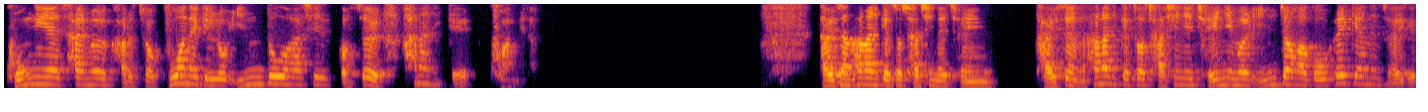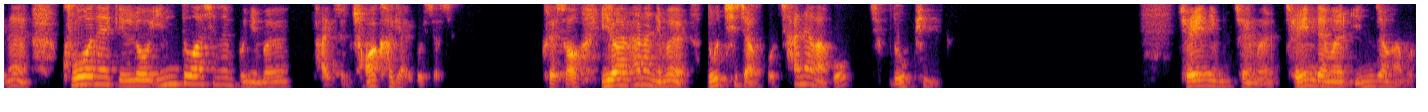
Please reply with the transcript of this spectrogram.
공의의 삶을 가르쳐 구원의 길로 인도하실 것을 하나님께 구합니다. 다윗은 하나님께서 자신의 죄인 다윗은 하나님께서 자신이 죄인임을 인정하고 회개하는 자에게는 구원의 길로 인도하시는 분임을 다윗은 정확하게 알고 있었습니다. 그래서 이러한 하나님을 놓치지 않고 찬양하고 높입니다. 죄인임 죄을 죄인됨을 인정함으로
